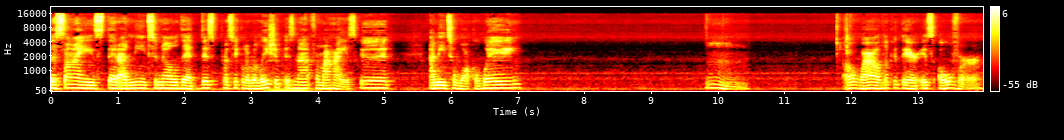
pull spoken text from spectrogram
the signs that I need to know that this particular relationship is not for my highest good. I need to walk away. Hmm. Oh, wow. Look at there. It's over.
